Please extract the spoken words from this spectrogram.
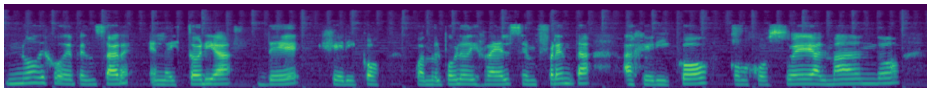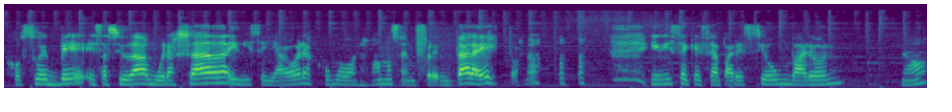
no dejo de pensar en la historia de Jericó. Cuando el pueblo de Israel se enfrenta a Jericó con Josué al mando, Josué ve esa ciudad amurallada y dice, ¿y ahora cómo nos vamos a enfrentar a estos? ¿no? y dice que se apareció un varón, ¿no?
